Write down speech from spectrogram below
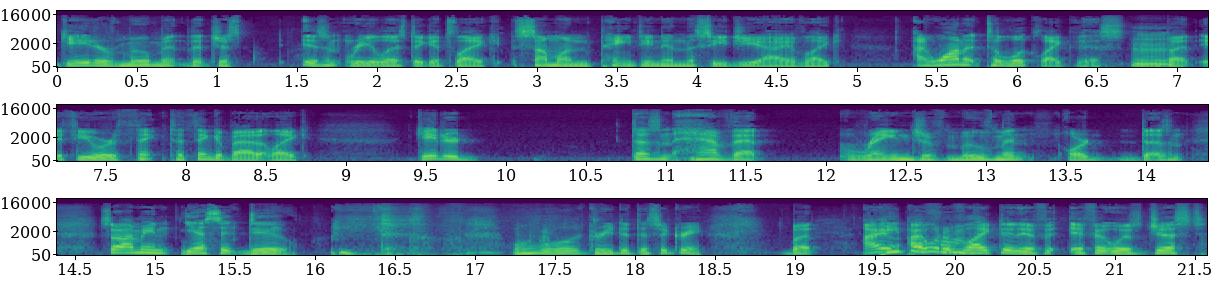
gator movement that just isn't realistic it's like someone painting in the cgi of like i want it to look like this mm. but if you were think to think about it like gator doesn't have that range of movement or doesn't so i mean Yes, it do. well, we'll agree to disagree. But I, People I would have from- liked it if if it was just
